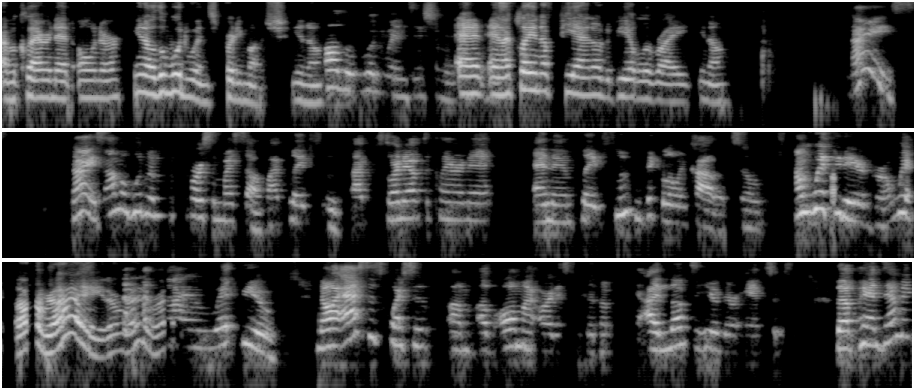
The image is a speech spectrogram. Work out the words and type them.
I'm a clarinet owner. You know the woodwinds, pretty much. You know all the woodwinds instruments. And and I play enough piano to be able to write. You know. Nice, nice. I'm a woodwind person myself. I played flute. I started out the clarinet and then played flute and piccolo in college. So I'm with you there, girl. I'm with all right, all right, all right. I'm with you. Now I asked this question um, of all my artists because I'm I love to hear their answers. The pandemic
